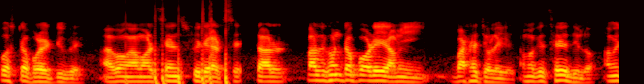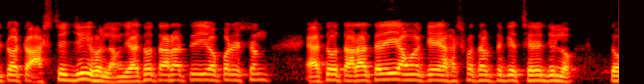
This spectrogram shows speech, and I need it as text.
পোস্ট অপারেটিভে এবং আমার সেন্স ফিরে আসছে। তার পাঁচ ঘণ্টা পরে আমি বাসায় চলে গেছি, আমাকে ছেড়ে দিল। আমি তো একটা আশ্চর্যই হলাম যে এত তাড়াতাড়ি অপারেশন এত তাড়াতাড়ি আমাকে হাসপাতাল থেকে ছেড়ে দিল। তো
